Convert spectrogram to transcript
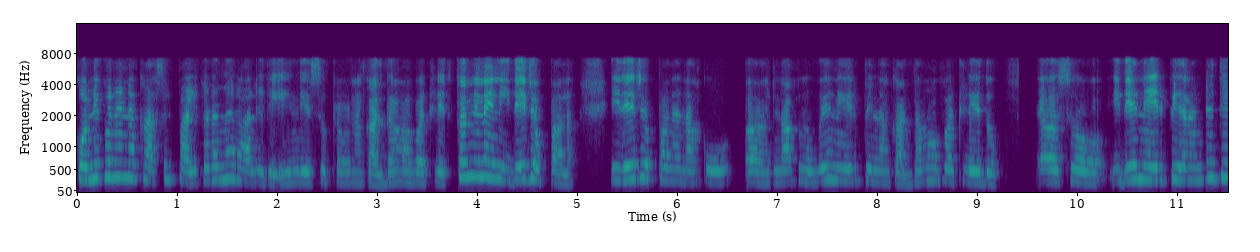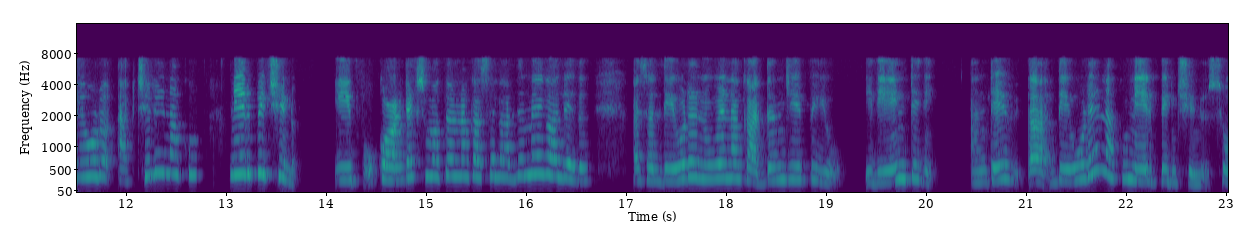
కొన్ని కొన్ని నాకు అసలు పలకడమే రాలేదు. ఏం చేసు నాకు అర్థం అవ్వట్లేదు. కానీ నేను ఇదే చెప్పాలా? ఇదే చెప్పాలా? నాకు నాకు నువ్వే నేర్పి నాకు అర్థం అవ్వట్లేదు. సో ఇదే నేర్పి అంటే దేవుడు యాక్చువల్లీ నాకు నేర్పించిండు. ఈ కాంటెక్స్ మొత్తం నాకు అసలు అర్థమే కాలేదు. అసలు దేవుడు నువ్వే నాకు అర్థం చేపియు ఇదేంటిది? అంటే దేవుడే నాకు నేర్పించిండు. సో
